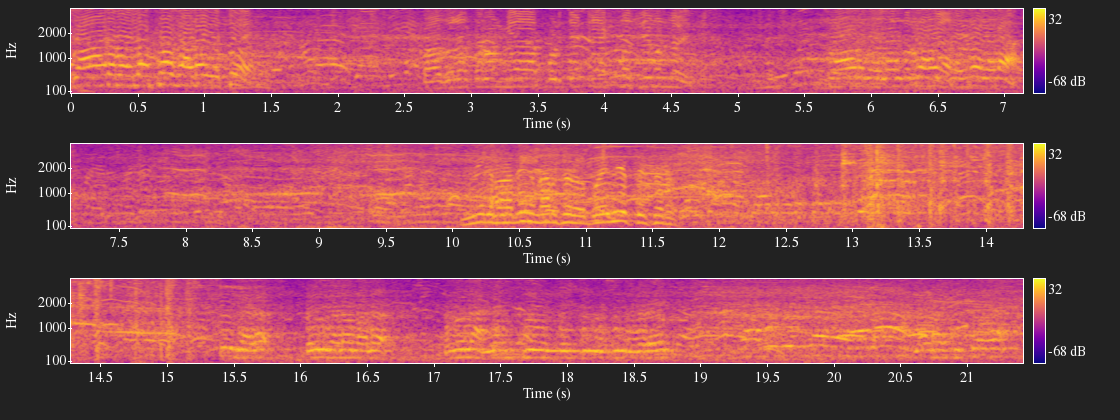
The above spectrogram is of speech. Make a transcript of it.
चार बैलाचा गाडा येतोय. बाजूला करून घ्या पुढच्या ट्रॅक मधली मंडळी. निघणार निघणार सर बैल येते सर बैलगाडा मला म्हणून अण्णांची मुंबईची निवड आहे गाडा तिथं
